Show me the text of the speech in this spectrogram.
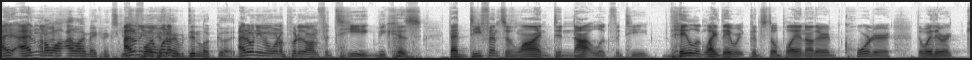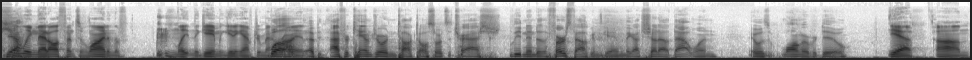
I I don't, I don't even, want. I like making excuses I don't for it wanna- it didn't look good. I don't even want to put it on fatigue because that defensive line did not look fatigued. They looked like they were could still play another quarter the way they were Yeah. killing that offensive line in the late in the game and getting after Matt well, Ryan. uh, after Cam Jordan talked all sorts of trash leading into the first Falcons game, and they got shut out that one, it was long overdue. Yeah. Um,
